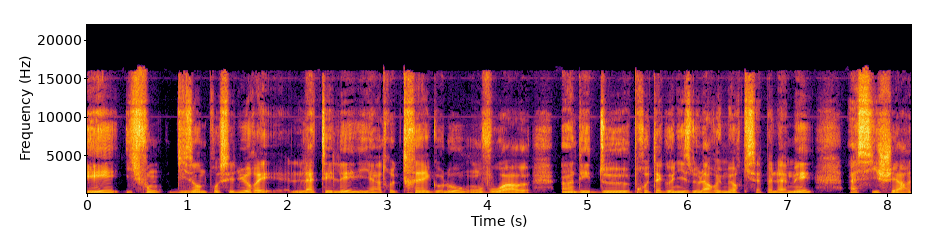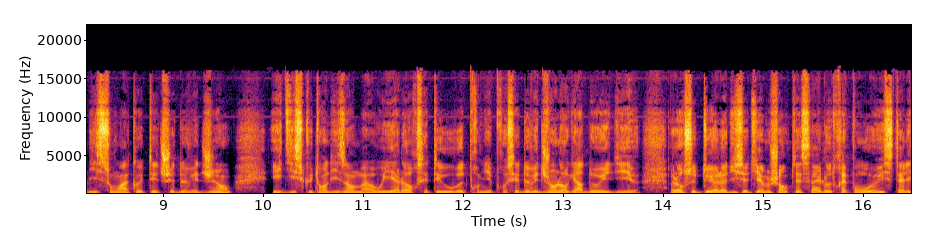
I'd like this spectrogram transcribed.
Et ils font dix ans de procédure. Et la télé, il y a un truc très rigolo. On voit euh, un des deux protagonistes de la rumeur qui s'appelle Amé, assis chez Ardisson à côté de chez Devedjian, et ils discutent en disant bah oui alors c'était où votre premier procès? Devedjian le regarde et il dit alors c'était à la 17e chambre, c'est ça? L'autre répond oui, c'était à la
